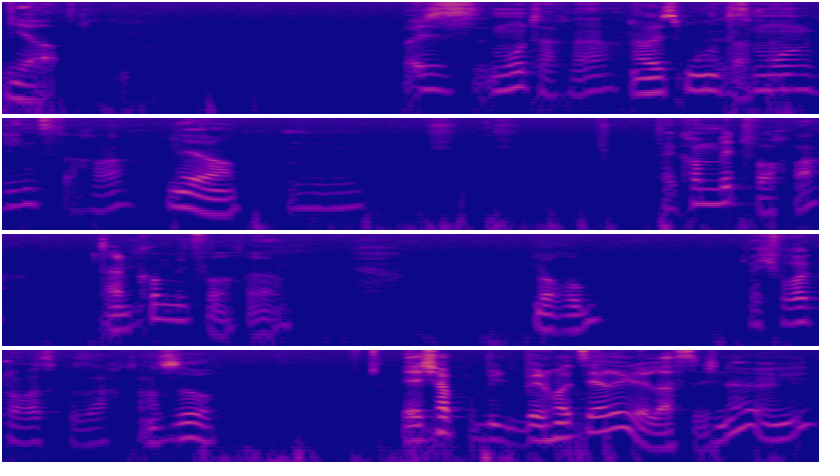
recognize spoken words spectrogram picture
Ja, Heute ist Montag, ne? heute ist Montag. Ist morgen Dienstag, wa? Ja, Mhm. Da kommt Mittwoch, wa? dann kommt Mittwoch, ja. Warum? Ich wollte noch was gesagt Ach haben. so. Ja, ich hab, bin, heute sehr redelastig, ne? Irgendwie.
